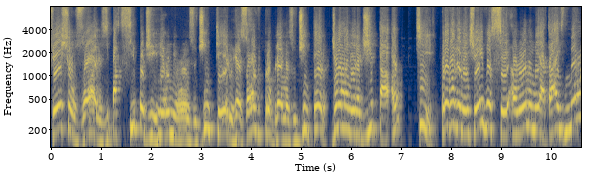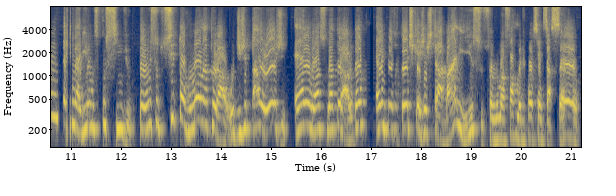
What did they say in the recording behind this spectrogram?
fecha os olhos e participa de reuniões o dia inteiro, resolve problemas o dia inteiro de uma maneira digital que provavelmente eu e você, há um ano e meio atrás, não imaginaríamos possível. Então, isso se tornou natural. O digital hoje é o nosso natural. Então, é importante que a gente trabalhe isso sob uma forma de conscientização,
